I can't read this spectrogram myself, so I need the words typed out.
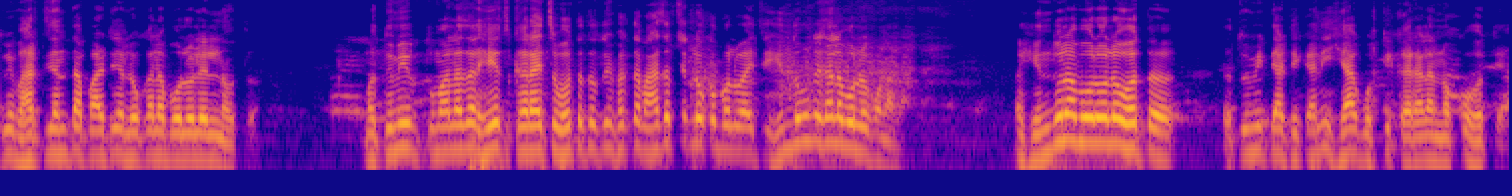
तुम्ही भारतीय जनता पार्टीच्या लोकांना बोलवलेलं नव्हतं. मग तुम्ही तुम्हाला जर हेच करायचं होतं तर तुम्ही फक्त भाजपचे लोक बोलवायचे. हिंदू कशाला बोलवलं कोणाला? हिंदूला बोलवलं होतं तर तुम्ही त्या ठिकाणी ह्या गोष्टी करायला नको होत्या.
